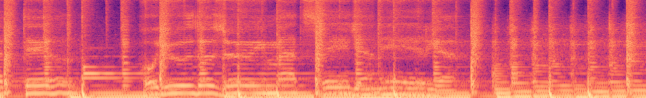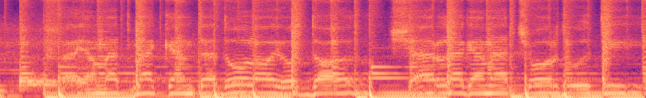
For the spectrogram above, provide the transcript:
terítettél Hogy üldözőimet szégyen érje. Fejemet megkented olajoddal Serlegemet csordultig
